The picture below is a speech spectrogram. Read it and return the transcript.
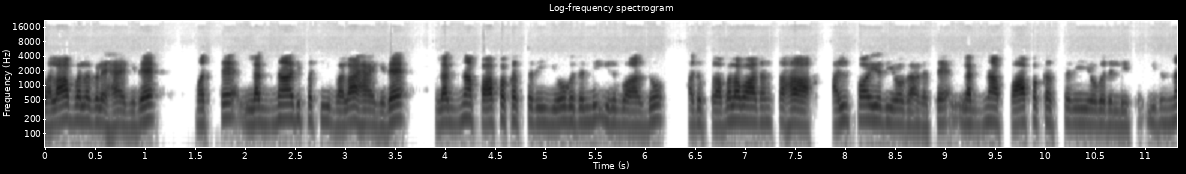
ಬಲಾಬಲಗಳು ಹೇಗಿದೆ, ಮತ್ತೆ ಲಗ್ನಾಧಿಪತಿ ಬಲ ಹೇಗಿದೆ, ಲಗ್ನ ಪಾಪಕರ್ತರಿ ಯೋಗದಲ್ಲಿ ಇರಬಾರ್ದು, ಅದು ಪ್ರಬಲವಾದಂತಹ ಅಲ್ಪಾಯುಧ ಯೋಗ ಆಗುತ್ತೆ, ಲಗ್ನ ಪಾಪಕರ್ತರಿ ಯೋಗದಲ್ಲಿ. ಇದನ್ನ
